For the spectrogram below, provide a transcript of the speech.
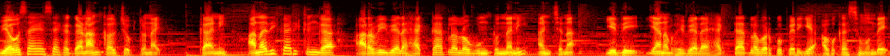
వ్యవసాయ శాఖ గణాంకాలు చెబుతున్నాయి. కానీ అనధికారికంగా అరవై వేల హెక్టార్లలో ఉంటుందని అంచనా. ఇది ఎనభై వేల హెక్టార్ల వరకు పెరిగే అవకాశం ఉంది.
